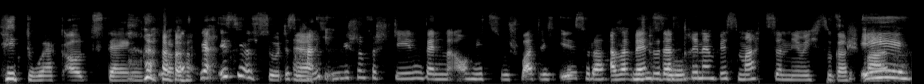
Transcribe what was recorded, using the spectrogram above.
Hit-Workouts denkst. Ja, ist ja so. Das Ja. kann ich irgendwie schon verstehen, wenn man auch nicht so sportlich ist. Oder Aber wenn du dann so- drinnen bist, macht es dann nämlich sogar Spaß. Eh, Weil ich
